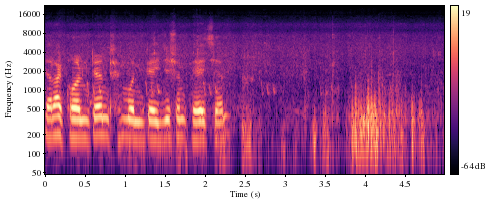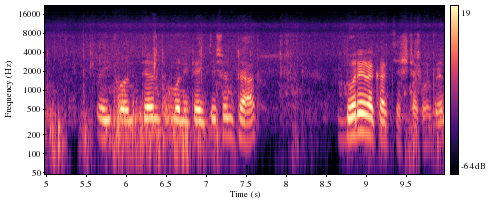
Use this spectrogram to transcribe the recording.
যারা কন্টেন্ট মনিটাইজেশন পেয়েছেন এই কন্টেন্ট মনিটাইজেশনটা ধরে রাখার চেষ্টা করবেন।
